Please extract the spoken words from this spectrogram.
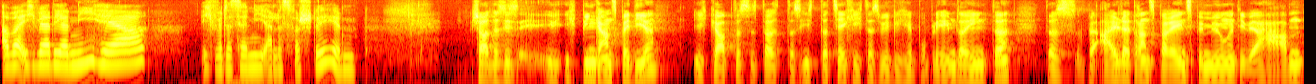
Aber ich werde ja nie her, ich werde das ja nie alles verstehen. Schau, das ist, ich bin ganz bei dir. Ich glaube, das, das, das ist tatsächlich das wirkliche Problem dahinter, dass bei all der Transparenzbemühungen, die wir haben,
